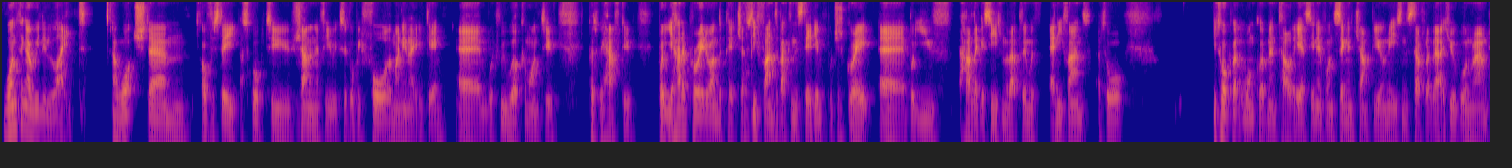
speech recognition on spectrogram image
one thing I really liked, I watched. Um, obviously, I spoke to Shannon a few weeks ago before the Man United game, um, which we will come on to because we have to. But you had a parade around the pitch. See fans are back in the stadium, which is great. Uh, but you've had like a season without playing with any fans at all. You talked about the one club mentality. I've seen everyone singing Championes and stuff like that as you were going around.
